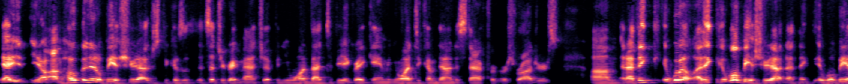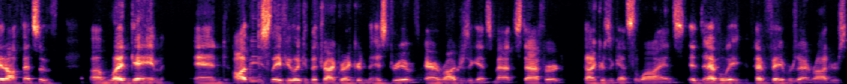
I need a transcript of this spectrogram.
Yeah, you, you, know, I'm hoping it'll be a shootout just because it's such a great matchup, and you want that to be a great game, and you want it to come down to Stafford versus Rodgers, Um, and I think it will. I think it will be a shootout, and I think it will be an offensive um, led game. And obviously, if you look at the track record and the history of Aaron Rodgers against Matt Stafford, Packers against the Lions, it heavily have favors Aaron Rodgers.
